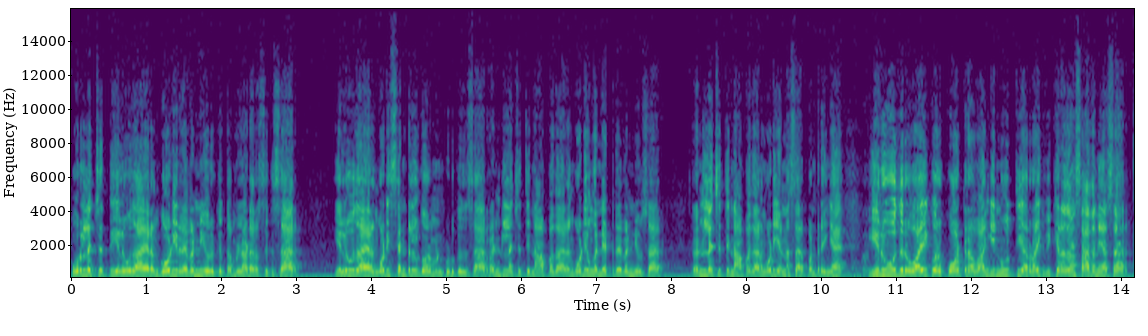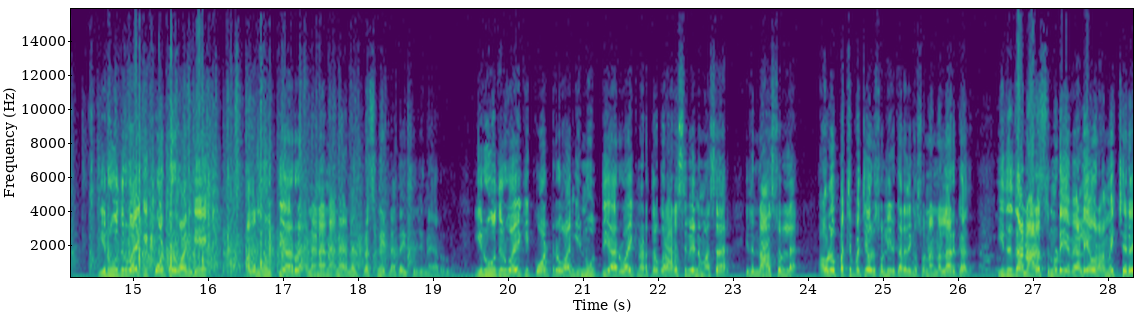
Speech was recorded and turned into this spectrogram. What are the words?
ஒரு லட்சத்து எழுபதாயிரம் கோடி ரெவென்யூ இருக்குது தமிழ்நாடு அரசுக்கு சார் எழுபதாயிரம் கோடி சென்ட்ரல் கவர்மெண்ட் கொடுக்குது சார் ரெண்டு லட்சத்தி நாற்பதாயிரம் கோடி உங்கள் நெட் ரெவென்யூ சார் ரெண்டு லட்சத்தி நாற்பதாயிரம் கோடி என்ன சார் பண்ணுறீங்க இருபது ரூபாய்க்கு ஒரு கோட்டரை வாங்கி நூற்றி ஆறு ரூபாய்க்கு விற்கிறதா சாதனையா சார்? இருபது ரூபாய்க்கு கோட்டர் வாங்கி அதை நூற்றி ஆறு ரூபாய் அண்ணா, ப்ரெஸ் மீட் நான் தயவு செஞ்சுங்க யாரும் இருபது ரூபாய்க்கு கோட்டர் வாங்கி நூற்றி ஆறு ரூபாய்க்கு நடத்துறதுக்கு ஒரு அரசு வேணுமா சார்? இது நான் சொல்ல. அவ்வளோ பச்சை பச்சையாக அவர் சொல்லியிருக்காரு. இங்கே சொன்னால் நல்லா இருக்காது. இதுதான் அரசினுடைய வேலையாக ஒரு அமைச்சர்.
